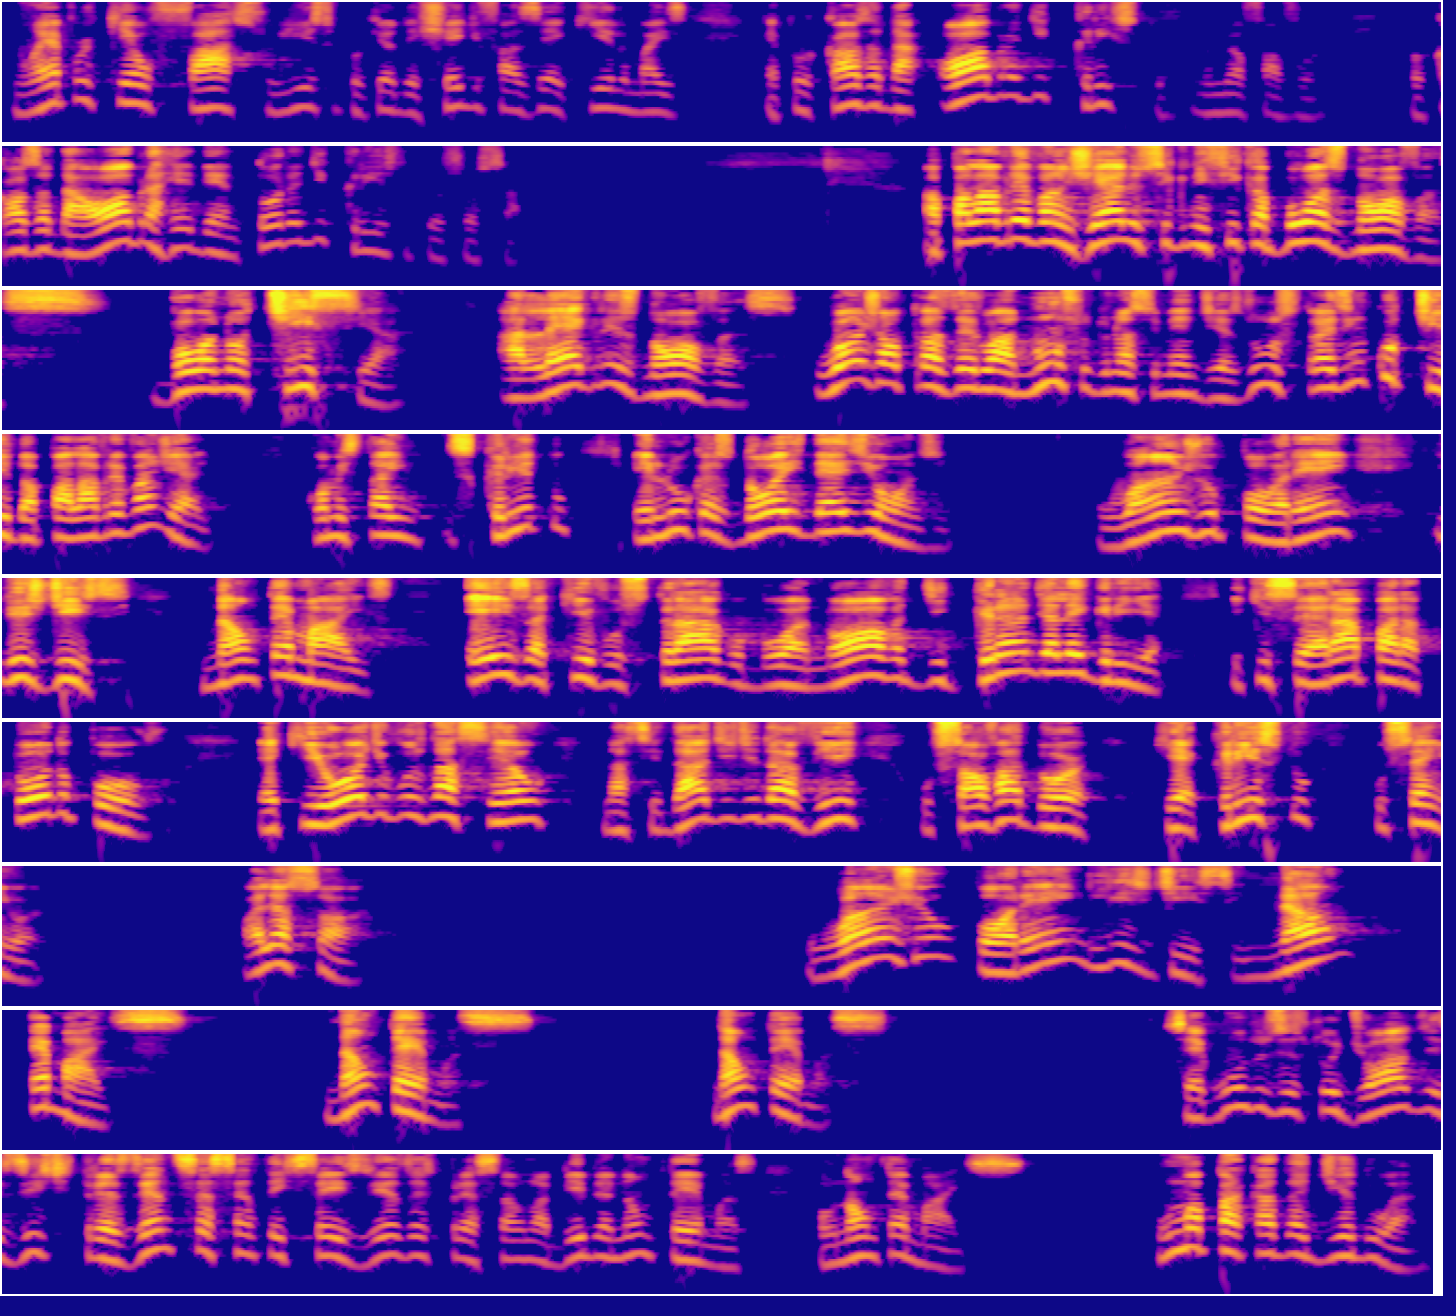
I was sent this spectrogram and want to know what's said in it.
Não é porque eu faço isso, porque eu deixei de fazer aquilo, mas é por causa da obra de Cristo no meu favor. Por causa da obra redentora de Cristo que eu sou salvo. A palavra evangelho significa boas novas, boa notícia, alegres novas. O anjo, ao trazer o anúncio do nascimento de Jesus, traz incutido a palavra evangelho, como está escrito em Lucas 2, 10 e 11. O anjo, porém, lhes disse: Não temais, eis aqui vos trago boa nova de grande alegria, e que será para todo o povo. É que hoje vos nasceu na cidade de Davi o Salvador, que é Cristo o Senhor. Olha só. O anjo, porém, lhes disse: Não temais, não temas, não temas. Segundo os estudiosos, existe 366 vezes a expressão na Bíblia não temas ou não temais. Uma para cada dia do ano.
